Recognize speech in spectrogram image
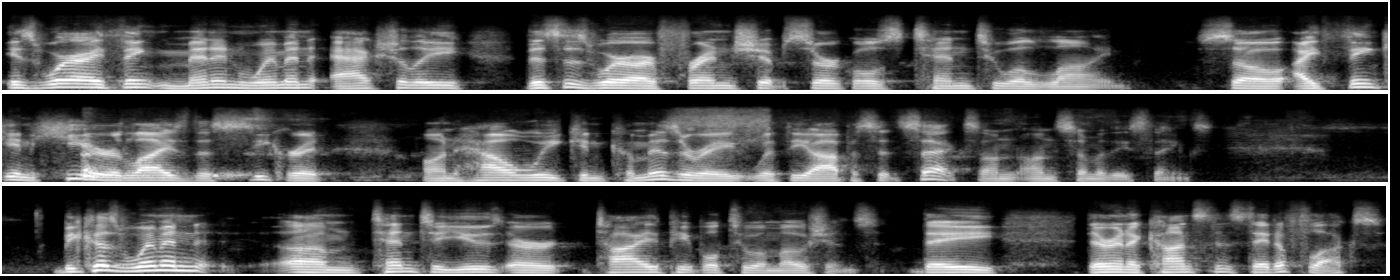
is where I think men and women actually, this is where our friendship circles tend to align. So I think in here lies the secret on how we can commiserate with the opposite sex on, on some of these things. Because women um, tend to use or tie people to emotions. They they're in a constant state of flux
